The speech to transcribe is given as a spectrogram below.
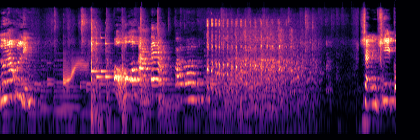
ดูนะคุณหลิม โอ้โหสามแต้มไปไปฉันขี้โก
